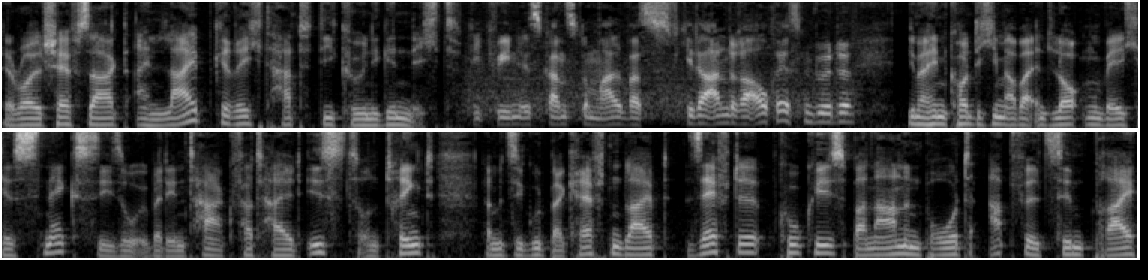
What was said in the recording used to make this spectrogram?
Der Royal Chef sagt, ein Leibgericht hat die Königin nicht. Die Queen ist ganz normal, was jeder andere auch essen würde. Immerhin konnte ich ihm aber entlocken, welche Snacks sie so über den Tag verteilt isst und trinkt, damit sie gut bei Kräften bleibt. Säfte, Cookies, Bananenbrot, Apfelzimtbrei.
